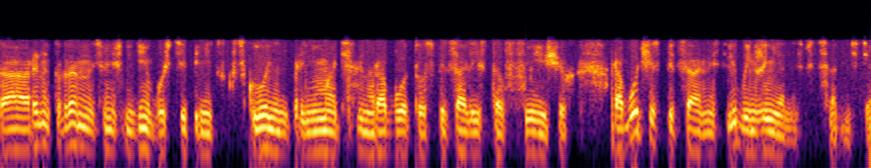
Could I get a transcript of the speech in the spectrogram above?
А рынок труда на сегодняшний день в большей степени склонен принимать на работу специалистов, имеющих рабочие специальности, либо инженерные специальности.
